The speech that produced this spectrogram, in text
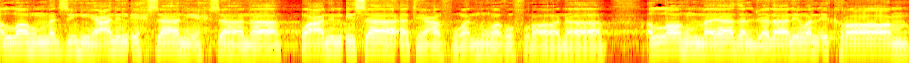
اللهم اجزه عن الإحسان إحسانا وعن الإساءة عفوا وغفرانا. اللهم يا ذا الجلال والإكرام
